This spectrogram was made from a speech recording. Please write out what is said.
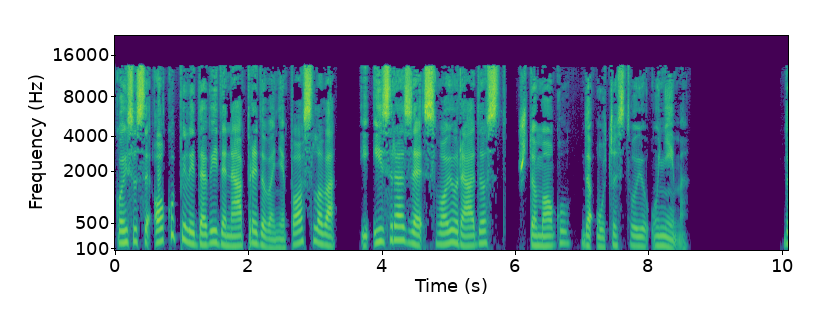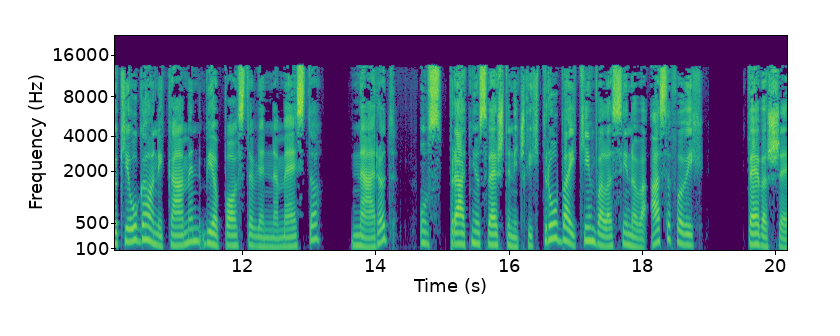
koji su se okupili da vide napredovanje poslova i izraze svoju radost što mogu da učestvuju u njima. Dok je ugaoni kamen bio postavljen na mesto, narod, uz pratnju svešteničkih truba i kimvala sinova Asafovih, pevaše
